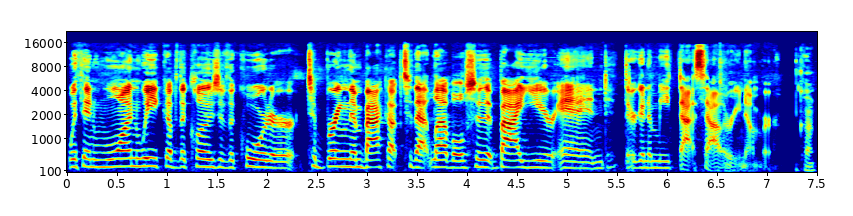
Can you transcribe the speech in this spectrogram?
within one week of the close of the quarter to bring them back up to that level so that by year end they're going to meet that salary number. Okay.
